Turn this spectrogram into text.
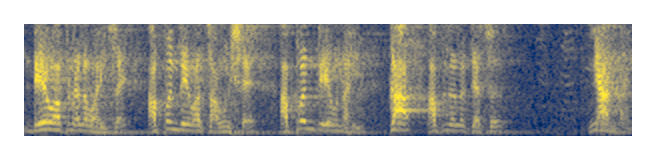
देव आपल्याला व्हायचं आहे आपण देवाचा अंश आहे. आपण देव नाही. का? आपल्याला त्याचं ज्ञान नाही.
